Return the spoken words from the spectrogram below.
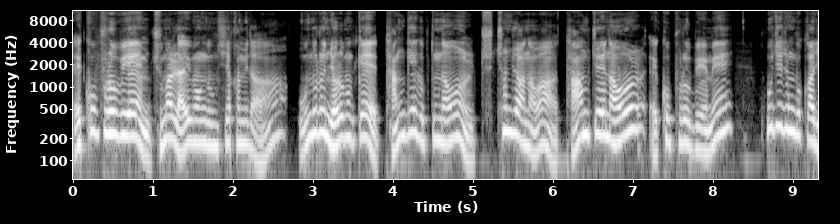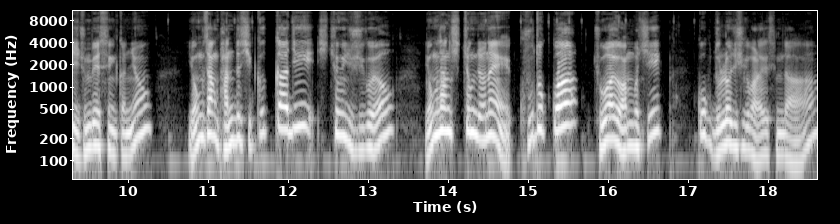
에코프로비엠 주말 라이브 방송 시작합니다. 오늘은 여러분께 단계 급등 나올 추천주 하나와 다음 주에 나올 에코프로비엠의 호재 정보까지 준비했으니까요. 영상 반드시 끝까지 시청해 주시고요. 영상 시청 전에 구독과 좋아요 한 번씩 꼭 눌러주시기 바라겠습니다.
